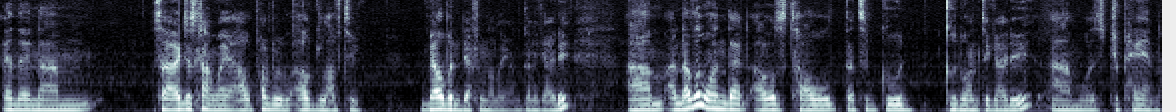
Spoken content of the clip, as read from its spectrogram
and then um, so I just can't wait. I'll probably I would love to. Melbourne definitely I'm gonna go to. Um, another one that I was told that's a good good one to go to um, was Japan.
